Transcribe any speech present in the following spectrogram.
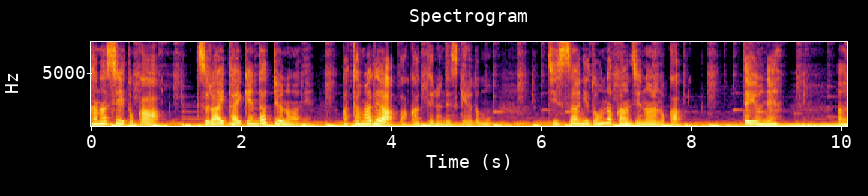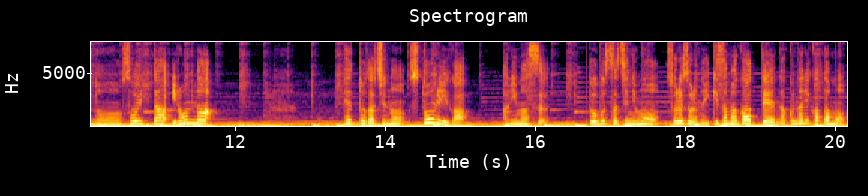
悲しいとか辛い体験だっていうのはね頭では分かってるんですけれども実際にどんな感じになるのかっていうねあのー、そういったいろんなペットたちのストーリーがあります動物たちにもそれぞれの生き様があって亡くなり方も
